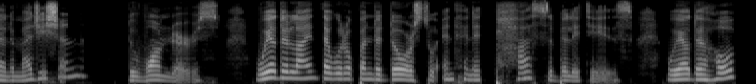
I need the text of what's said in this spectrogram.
are the magician, the wonders. We are the light that will open the doors to infinite possibilities. We are the hope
